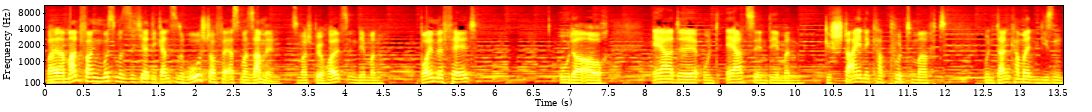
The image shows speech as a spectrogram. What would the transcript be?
Weil am Anfang muss man sich ja die ganzen Rohstoffe erstmal sammeln. Zum Beispiel Holz, indem man Bäume fällt. Oder auch Erde und Erze, indem man Gesteine kaputt macht. Und dann kann man in, diesen,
